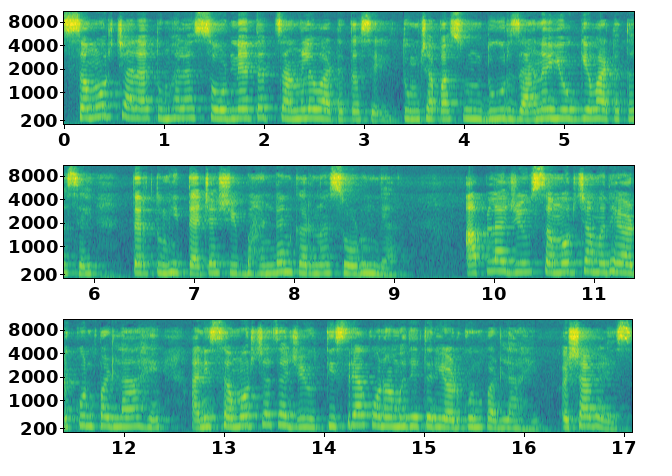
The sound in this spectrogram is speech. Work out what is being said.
समोरच्याला तुम्हाला सोडण्यातच चांगलं वाटत असेल तुमच्यापासून दूर जाणं योग्य वाटत असेल तर तुम्ही त्याच्याशी भांडण करणं सोडून द्या. आपला जीव समोरच्यामध्ये अडकून पडला आहे आणि समोरच्याचा जीव तिसऱ्या कोणामध्ये तरी अडकून पडला आहे. अशा वेळेस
